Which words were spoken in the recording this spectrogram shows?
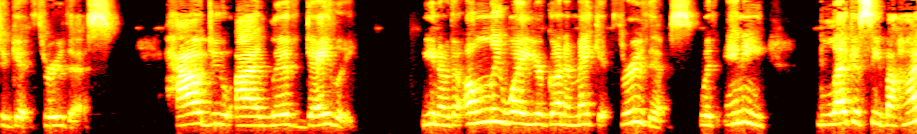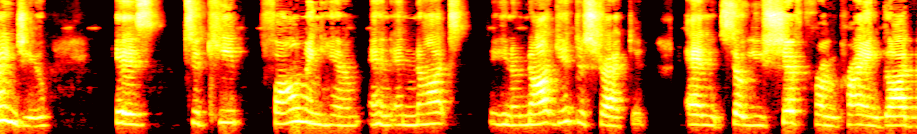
to get through this? How do I live daily? You know, the only way you're going to make it through this with any legacy behind you is to keep following him and and not you know not get distracted. And so you shift from praying god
